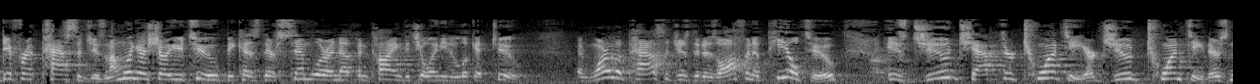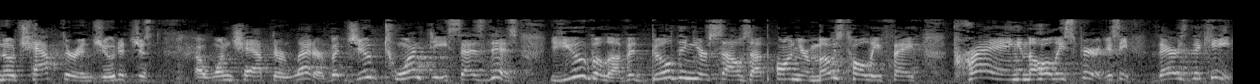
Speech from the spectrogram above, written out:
different passages. And I'm only going to show you two because they're similar enough in kind that you only need to look at two. And one of the passages that is often appealed to is Jude chapter 20, or Jude 20. There's no chapter in Jude, it's just a one chapter letter. But Jude 20 says this, You, beloved, building yourselves up on your most holy faith, praying in the Holy Spirit. You see, there's the key.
